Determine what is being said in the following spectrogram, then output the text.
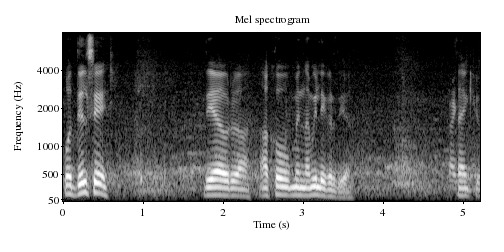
बहुत दिल से दिया और आँखों में नमी लेकर दिया। थैंक यू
